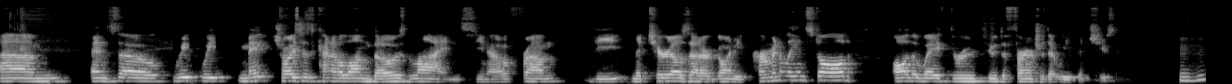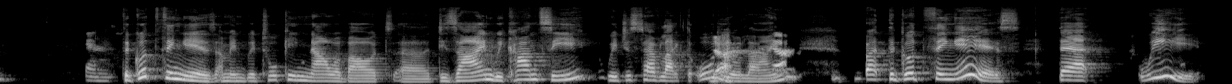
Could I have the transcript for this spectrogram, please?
Um, and so we, we make choices kind of along those lines, you know, from the materials that are going to be permanently installed all the way through to the furniture that we've been choosing. Mm-hmm. And the good thing is, I mean, we're talking now about uh, design. We can't see, we just have like the audio yeah. line. Yeah. But the good thing is that we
